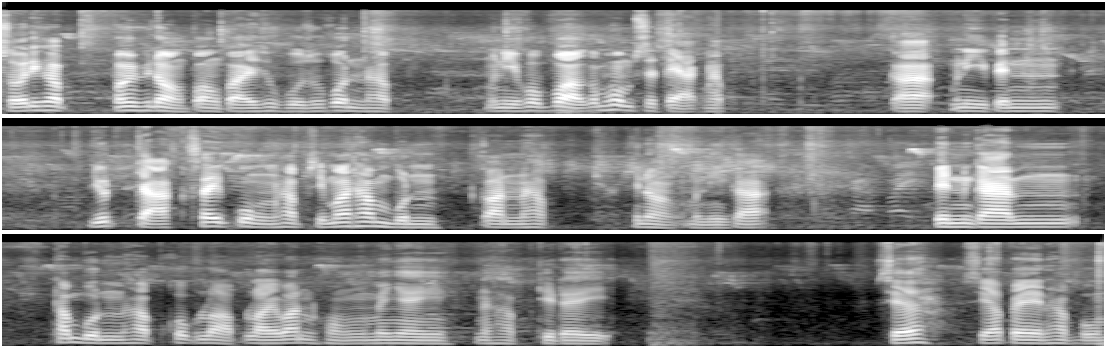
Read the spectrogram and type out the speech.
สวัสดีครับพ่อแม่พี่น้องปองไปสุขุสุขคนครับวันนี้ผมบอกกับผมสแต็กนะครับก็วันนี้เป็นยุทธจากไส้กุ้งนะครับสิมาทำบุญก่อนนะครับ พี่น้องวันนี้ก็เป็นการทำบุญครับครบรอบร้อยวันของแม่ใหญ่นะครับ ที่ได้เสียเสียไปนะครับผม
